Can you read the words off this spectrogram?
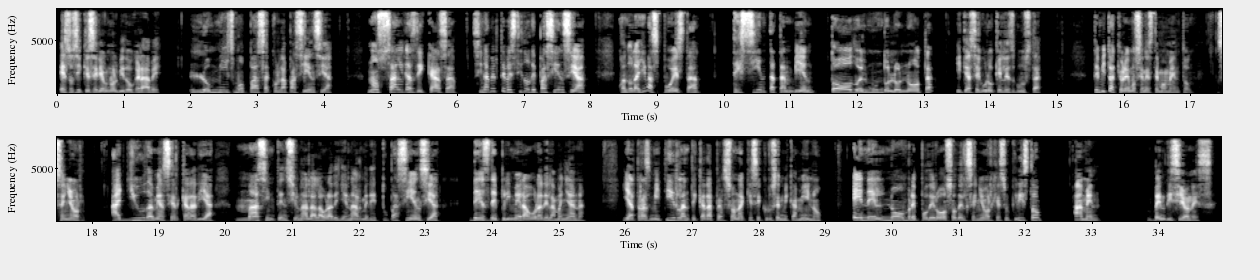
Eso sí que sería un olvido grave. Lo mismo pasa con la paciencia. No salgas de casa sin haberte vestido de paciencia. Cuando la llevas puesta, te sienta tan bien, todo el mundo lo nota y te aseguro que les gusta. Te invito a que oremos en este momento. Señor, ayúdame a ser cada día más intencional a la hora de llenarme de tu paciencia desde primera hora de la mañana y a transmitirla ante cada persona que se cruce en mi camino, en el nombre poderoso del Señor Jesucristo. Amén. Bendiciones.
